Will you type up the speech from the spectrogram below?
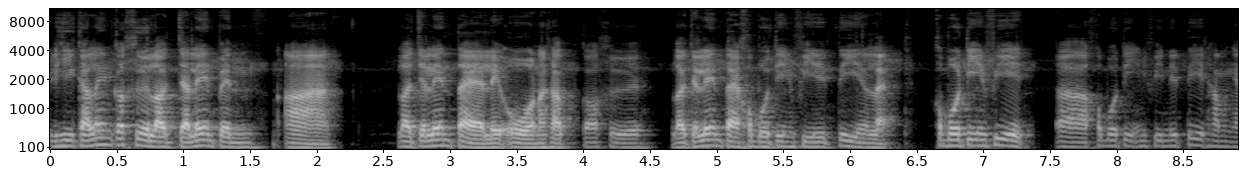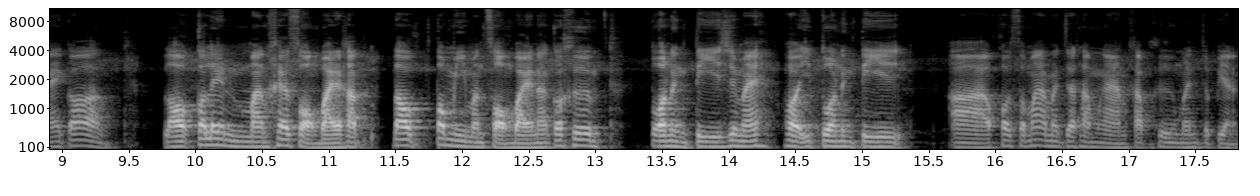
วิธีการเล่นก็คือเราจะเล่นเป็นอ่า เราจะเล่นแต่เลโอนะครับ ก็คือเราจะเล่นแต่คอมโบตีอินฟินิตี้นั่นแหละคอมโบตีอินฟิอ่าคอมโบตีอินฟินิตี้ทำไงก็ เราก็เล่นมันแค่สองใบครับต้องต้องมีมันสองใบนะ ก็คือตัวหนึ่งตีใช่ไหม พออีกตัวหนึ่งตีอ่าความสามารถมันจะทำงานครับ คือมันจะเปลี่ยน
